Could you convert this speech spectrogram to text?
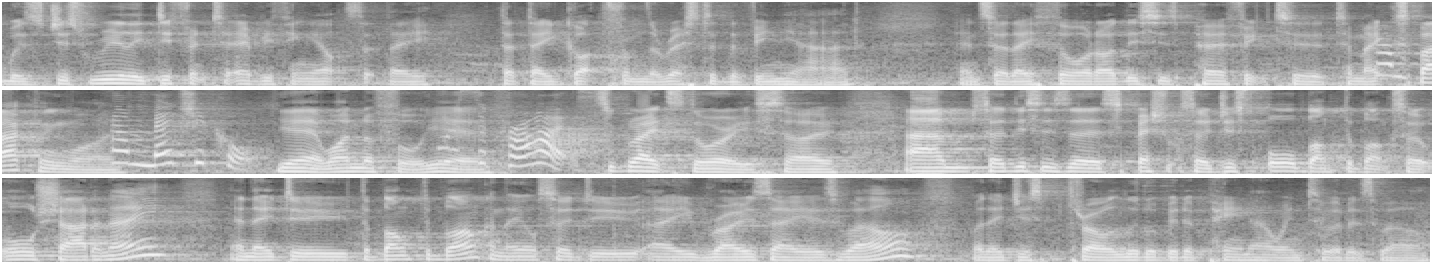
was just really different to everything else that they, that they got from the rest of the vineyard. And so they thought, oh, this is perfect to, to make How- sparkling wine. How magical. Yeah, wonderful. What a Yeah, surprise. It's a great story. So, um, so this is a special. So just all Blanc de Blanc. So all Chardonnay, and they do the Blanc de Blanc, and they also do a rosé as well, where they just throw a little bit of Pinot into it as well.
